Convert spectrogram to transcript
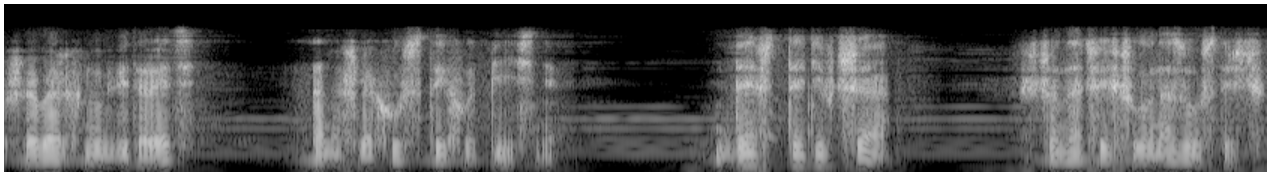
шеверхнув вітерець, а на шляху стихла пісня. Де ж те дівча, що наче йшло назустріч?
